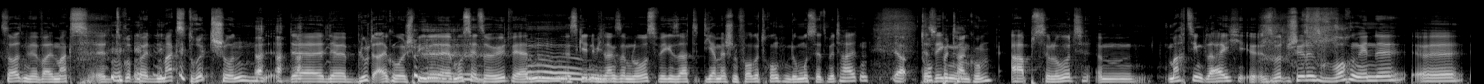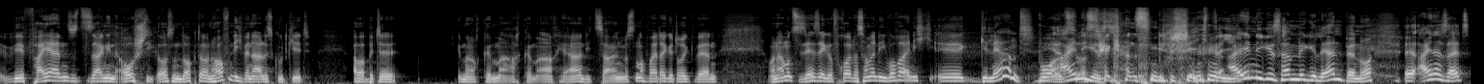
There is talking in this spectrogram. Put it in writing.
Sollten wir, weil Max, äh, drück, Max drückt schon. Der, der Blutalkoholspiegel der muss jetzt erhöht werden. Es geht nämlich langsam los. Wie gesagt, die haben ja schon vorgetrunken. Du musst jetzt mithalten. Ja, Druckbetankung. absolut. Ähm, macht's ihm gleich. Es wird ein schönes Wochenende. Äh, wir feiern sozusagen den Ausstieg aus dem Lockdown. Hoffentlich, wenn alles gut geht. Aber bitte immer noch Gemach, Gemach, ja. Die Zahlen müssen noch weiter gedrückt werden. Und haben uns sehr, sehr gefreut. Was haben wir die Woche eigentlich äh, gelernt? Boah, einiges. Aus der ganzen Geschichte. einiges haben wir gelernt, Benno. Äh, einerseits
